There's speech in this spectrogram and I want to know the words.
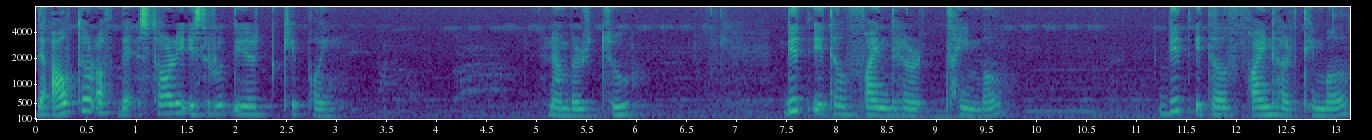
The author of the story is Rudyard Kipling. Number 2. Did Ethel find her thimble? Did Ethel find her thimble?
